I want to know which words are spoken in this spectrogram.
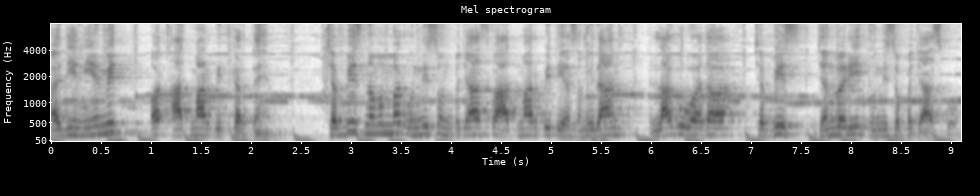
अधिनियमित और आत्मार्पित करते हैं। 26 नवंबर उन्नीस सौ पचास को आत्मार्पित यह संविधान लागू हुआ था 26 जनवरी 1950 को।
